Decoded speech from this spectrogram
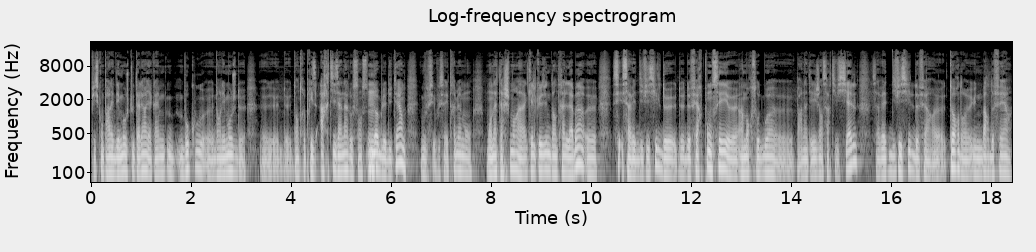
puisqu'on parlait des moches tout à l'heure, il y a quand même beaucoup dans les moches de, d'entreprises artisanales au sens mm. noble du terme. Vous, vous savez très bien mon, mon attachement à quelques-unes d'entre elles là-bas. ça va être difficile de, de, de faire poncer un morceau de bois par l'intelligence artificielle. Ça va être difficile de faire tordre une barre de fer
